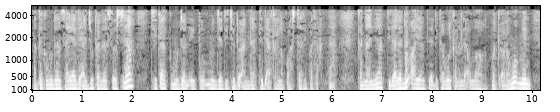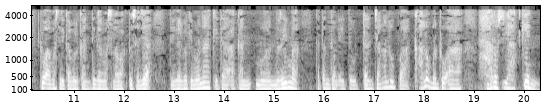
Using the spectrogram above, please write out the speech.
atau kemudian saya diajukan dan seterusnya. Jika kemudian itu menjadi jodoh Anda tidak akan lepas daripada Anda. Karenanya tidak ada doa yang tidak dikabulkan oleh Allah bagi orang mukmin. Doa pasti dikabulkan, tinggal masalah waktu saja. Tinggal bagaimana kita akan menerima ketentuan itu dan jangan lupa kalau berdoa harus yakin.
